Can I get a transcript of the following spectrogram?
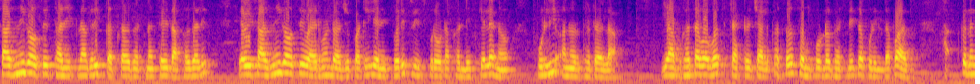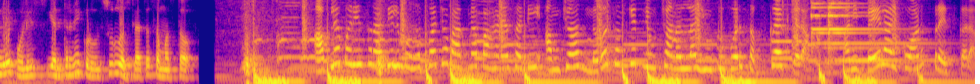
साजनी गावचे स्थानिक नागरिक तत्काळ घटनास्थळी दाखल झाले. यावेळी साजनी गावचे वायरमन राजू पाटील यांनी त्वरित वीज पुरवठा खंडित केल्यानं पुढील अनर्थ टळला. या अपघाताबाबत ट्रॅक्टर चालकासह संपूर्ण घटनेचा पुढील तपास हातकणंगले पोलीस यंत्रणेकडून सुरू असल्याचं समजतं. आपल्या परिसरातील महत्त्वाच्या बातम्या पाहण्यासाठी आमच्या नवसंकेत न्यूज चॅनलला यूट्यूबवर सबस्क्राईब करा आणि बेल आयकॉन प्रेस करा.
